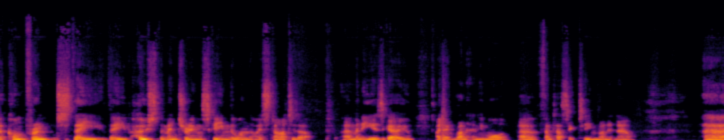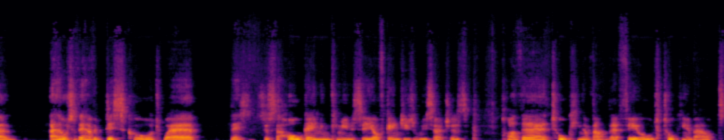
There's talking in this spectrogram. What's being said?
a conference. They they host the mentoring scheme, the one that I started up uh, many years ago. I don't run it anymore. Uh, fantastic team run it now. Uh, and also, they have a Discord where there's just a whole gaming community of game user researchers are there talking about their field, talking about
